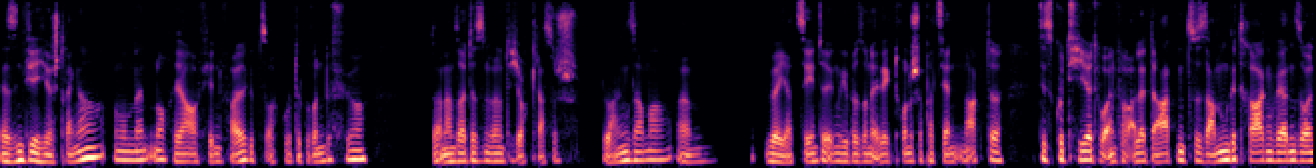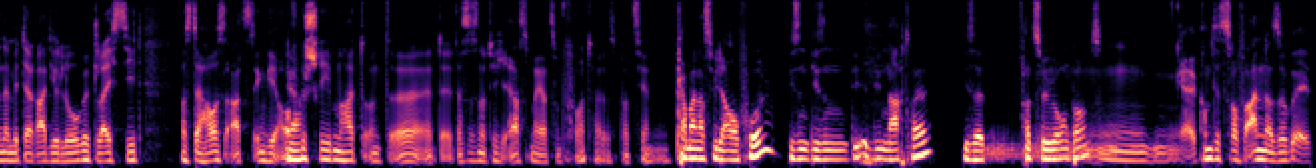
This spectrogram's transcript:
da sind wir hier strenger im Moment noch. Ja, auf jeden Fall gibt es auch gute Gründe für. Auf der anderen Seite sind wir natürlich auch klassisch langsamer. Ähm, über Jahrzehnte irgendwie über so eine elektronische Patientenakte diskutiert, wo einfach alle Daten zusammengetragen werden sollen, damit der Radiologe gleich sieht, was der Hausarzt irgendwie aufgeschrieben hat. Und äh, das ist natürlich erstmal ja zum Vorteil des Patienten. Kann man das wieder aufholen, diesen, diesen, die, den Nachteil, diese Verzögerung bei uns? Mm, ja, Kommt jetzt drauf an. Also äh,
